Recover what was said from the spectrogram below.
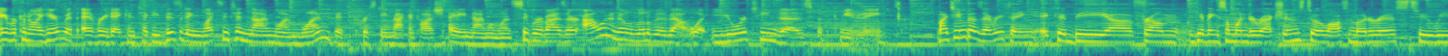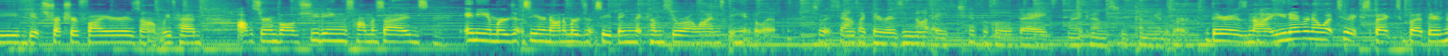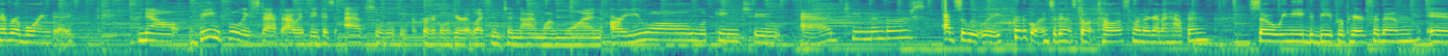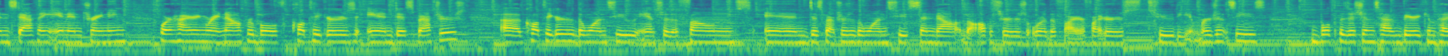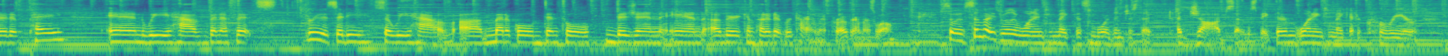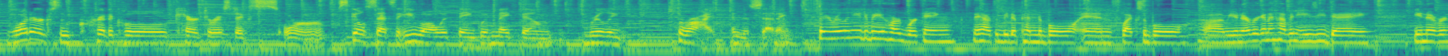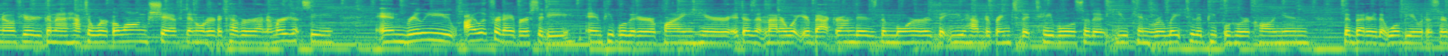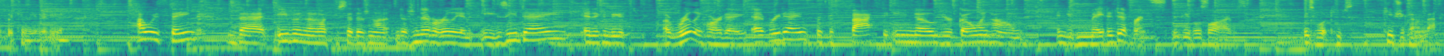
Amber Kanoy here with Everyday Kentucky, visiting Lexington 911 with Christy McIntosh, a 911 supervisor. I want to know a little bit about what your team does for the community. My team does everything. It could be uh, from giving someone directions to a lost motorist to we get structure fires. Um, we've had officer involved shootings, homicides, any emergency or non-emergency thing that comes through our lines, we handle it. So it sounds like there is not a typical day when it comes to coming into work. There is not. You never know what to expect, but there's never a boring day. Now, being fully staffed, I would think, is absolutely critical here at Lexington 911. Are you all looking to add team members? Absolutely. Critical incidents don't tell us when they're going to happen, so we need to be prepared for them in staffing and in training. We're hiring right now for both call takers and dispatchers. Uh, call takers are the ones who answer the phones, and dispatchers are the ones who send out the officers or the firefighters to the emergencies. Both positions have very competitive pay and we have benefits through the city. So we have uh, medical, dental, vision, and a very competitive retirement program as well. So if somebody's really wanting to make this more than just a, a job, so to speak, they're wanting to make it a career, what are some critical characteristics or skill sets that you all would think would make them really thrive in this setting? They really need to be hardworking. They have to be dependable and flexible. Um, you're never going to have an easy day. You never know if you're going to have to work a long shift in order to cover an emergency. And really, I look for diversity in people that are applying here. It doesn't matter what your background is, the more that you have to bring to the table so that you can relate to the people who are calling in, the better that we'll be able to serve the community. I would think that even though, like you said, there's not, there's never really an easy day, and it can be a really hard day every day, but the fact that you know you're going home and you've made a difference in people's lives is what keeps keeps you coming back.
